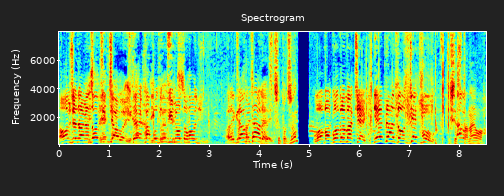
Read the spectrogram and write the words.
Dobrze Damian, dobrze chciałeś. Decha po drugim, o to chodzi. Ale gramy dalej. Trzy pod rząd? Głowa, głowa Maciek. Nie Brandon, gdzie dwóch? Co tu się stanęło?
